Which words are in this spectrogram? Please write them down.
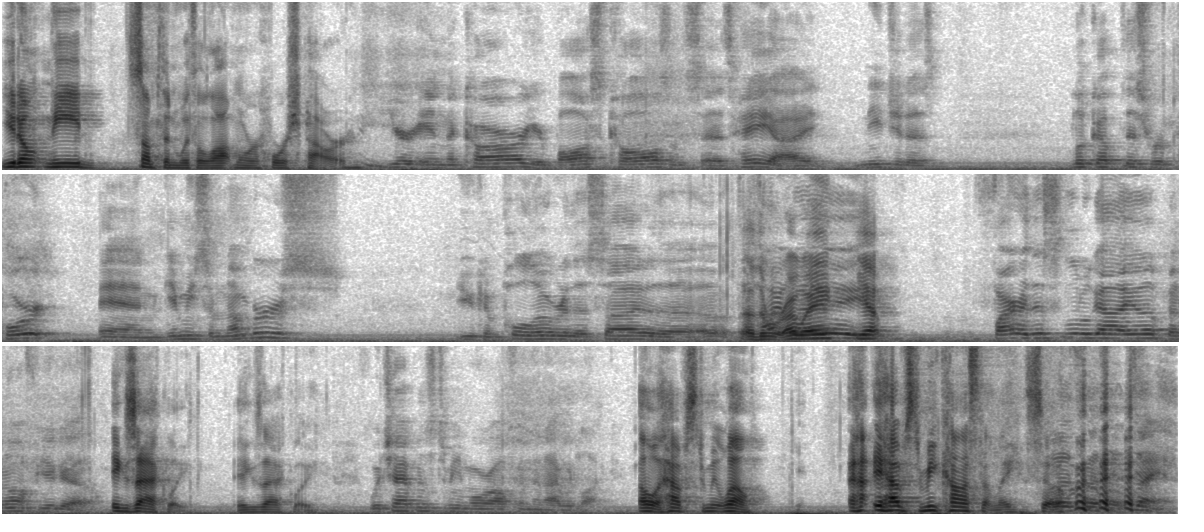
You don't need something with a lot more horsepower. You're in the car. Your boss calls and says, "Hey, I need you to look up this report and give me some numbers." You can pull over to the side of the, of the, Of the highway, roadway, yep. Fire this little guy up, and off you go. Exactly, exactly. Which happens to me more often than I would like. Oh, it happens to me. Well, it happens to me constantly. So Well, that's, that's what I'm saying.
